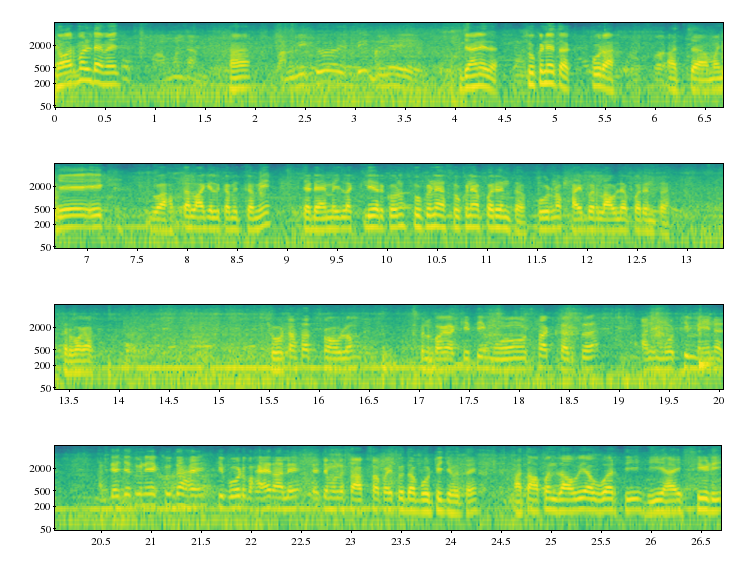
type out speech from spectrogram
normal damage हां. जाने तक सुकणे तक पुरा. अच्छा म्हणजे एक हप्ता लागेल कमीत कमी. त्या डॅमेजला क्लिअर करून सुकण्या सुकण्यापर्यंत पूर्ण फायबर लावल्यापर्यंत. तर बघा. छोटासाच प्रॉब्लेम पण बघा किती मोठा खर्च आणि मोठी मेहनत. आणि त्याच्यातून एक सुद्धा आहे की बोट बाहेर आले त्याच्यामुळे साफसफाईसुद्धा बोटीची होत. आहे आता आपण जाऊया वरती. ही आहे सीडी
